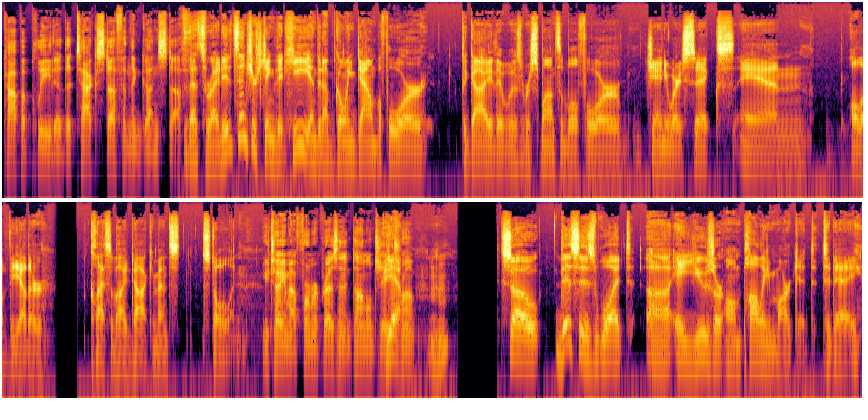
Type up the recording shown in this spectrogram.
cop a plea to the tax stuff and the gun stuff. That's right. It's interesting that he ended up going down before the guy that was responsible for January 6th and all of the other classified documents stolen. You're talking about former President Donald J. Trump. Yeah. Trump. So this is what uh, a user on Polymarket today,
